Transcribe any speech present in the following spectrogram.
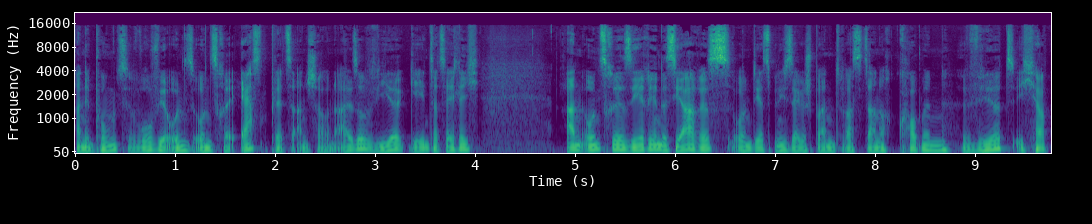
an dem Punkt, wo wir uns unsere ersten Plätze anschauen. Also wir gehen tatsächlich an unsere Serien des Jahres und jetzt bin ich sehr gespannt, was da noch kommen wird. Ich habe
